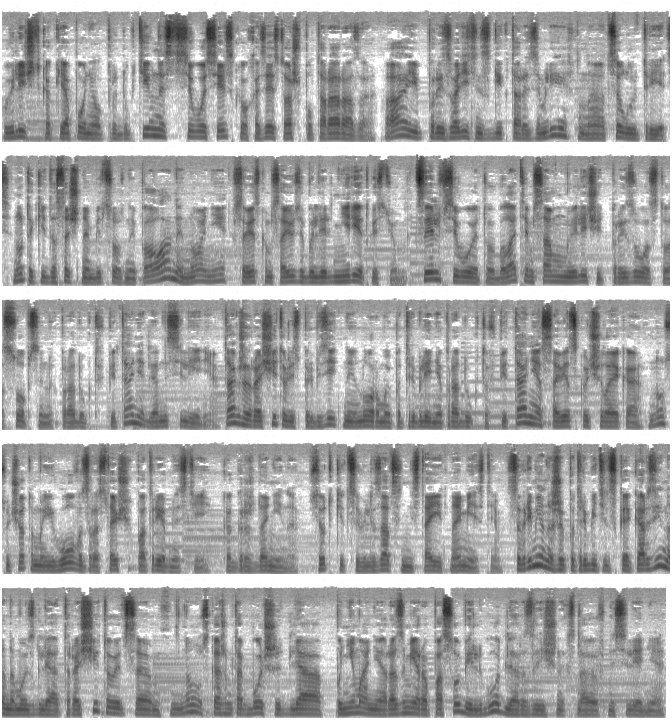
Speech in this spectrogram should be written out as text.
увеличить, как я понял, продуктивность всего сельского хозяйства аж в полтора раза, а и производительность гектара земли на целую треть. Ну, такие достаточно амбициозные планы, но они в Советском Союзе были не редкостью. Цель всего этого была тем самым увеличить производство собственных продуктов питания для населения. Также рассчитывались приблизительные нормы потребления продуктов питания советского человека, но с учетом учетом и его возрастающих потребностей, как гражданина. Все-таки цивилизация не стоит на месте. Современная же потребительская корзина, на мой взгляд, рассчитывается, ну, скажем так, больше для понимания размера пособий, льгот для различных слоев населения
